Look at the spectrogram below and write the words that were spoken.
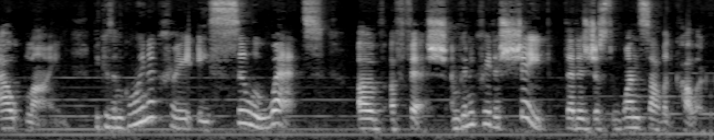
outline because I'm going to create a silhouette of a fish. I'm going to create a shape that is just one solid color.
